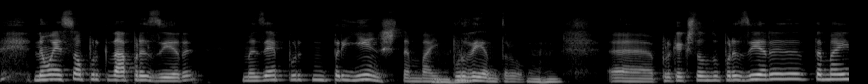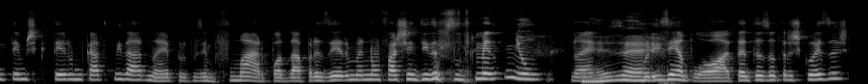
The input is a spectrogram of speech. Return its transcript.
não é só porque dá prazer, mas é porque me preenche também uhum. por dentro. Uhum. Uh, porque a questão do prazer uh, também temos que ter um bocado de cuidado, não é? Porque, por exemplo, fumar pode dar prazer, mas não faz sentido absolutamente nenhum, não é? é. Por exemplo, ou há tantas outras coisas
